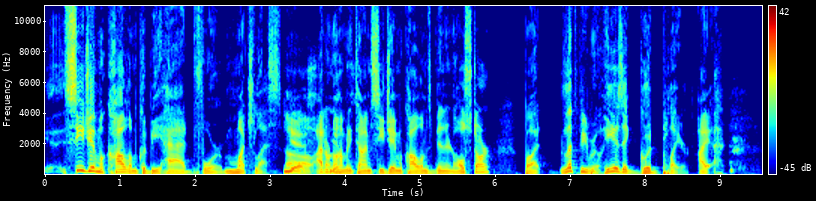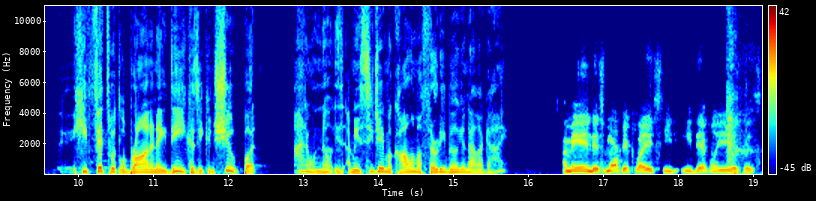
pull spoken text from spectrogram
CJ McCollum could be had for much less. Yes, uh, I don't know how many times CJ McCollum's been an All Star, but let's be real, he is a good player. I he fits with LeBron and AD because he can shoot, but I don't know. Is, I mean, CJ McCollum a thirty million dollar guy? I mean, in this marketplace, he he definitely is because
